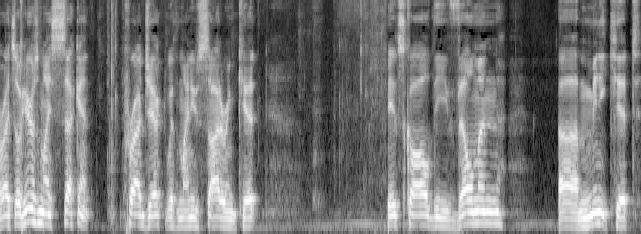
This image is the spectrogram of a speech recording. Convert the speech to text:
Alright, so here's my second project with my new soldering kit. It's called the Velleman uh, Mini Kit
